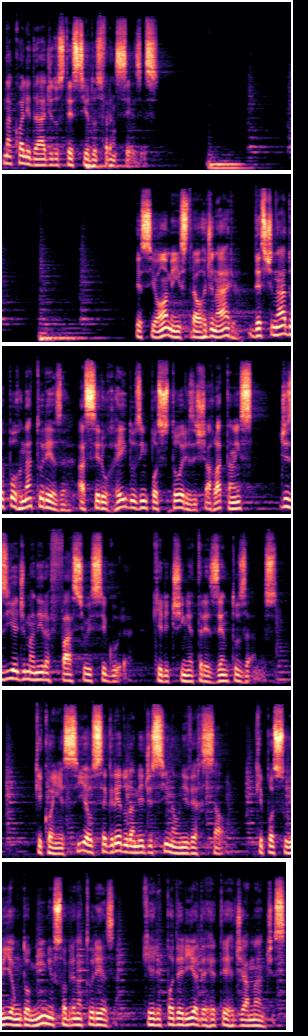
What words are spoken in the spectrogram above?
na qualidade dos tecidos franceses. Esse homem extraordinário, destinado por natureza a ser o rei dos impostores e charlatães, dizia de maneira fácil e segura que ele tinha 300 anos, que conhecia o segredo da medicina universal, que possuía um domínio sobre a natureza, que ele poderia derreter diamantes,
